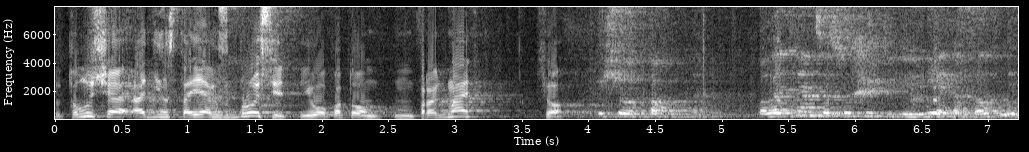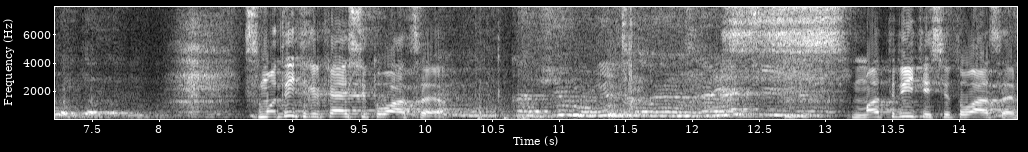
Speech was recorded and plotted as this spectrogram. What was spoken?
Это лучше один стояк сбросить, его потом прогнать, все. Еще вот попутно. Полотенцесушители летом должны быть теплыми? Смотрите, какая ситуация. Почему нет? Смотрите, ситуация.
